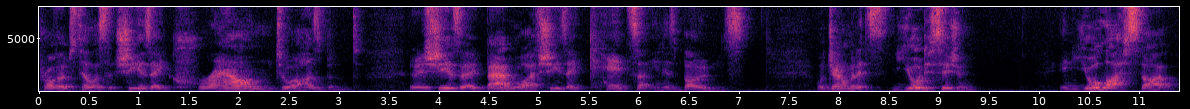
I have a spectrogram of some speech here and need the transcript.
Proverbs tell us that she is a crown to her husband. That If she is a bad wife, she is a cancer in his bones. Well, gentlemen, it's your decision in your lifestyle,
